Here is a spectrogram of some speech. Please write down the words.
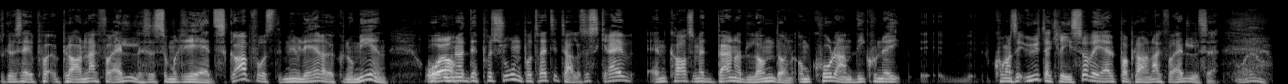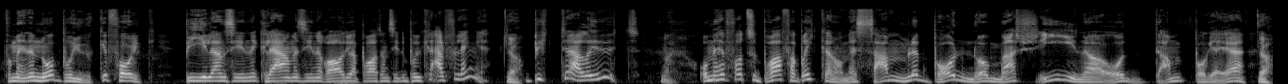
skal vi si, planlagt foreldelse som redskap for å stimulere økonomien. Og oh, ja. under depresjonen på 30-tallet så skrev en kar som het Bernard London om hvordan de kunne eh, komme seg ut av krisa ved hjelp av planlagt foredelse. ja. For mener, nå bruker folk bilene sine, klærne sine, radioapparatene sine bruker det altfor lenge. Ja. Bytter det aldri ut. Nei. Og vi har fått så bra fabrikker nå, med samlebånd og maskiner og damp og greier. Ja.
